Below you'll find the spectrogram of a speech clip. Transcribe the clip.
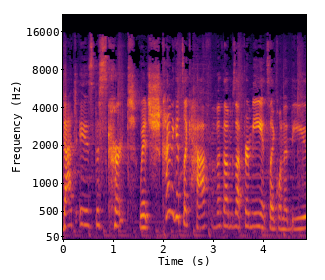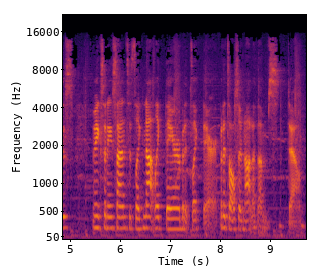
that is the skirt which kind of gets like half of a thumbs up for me. It's like one of these makes any sense. It's like not like there, but it's like there. But it's also not a thumbs down.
